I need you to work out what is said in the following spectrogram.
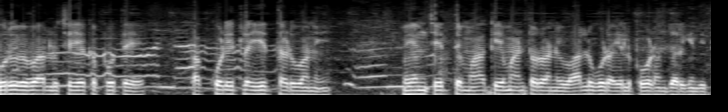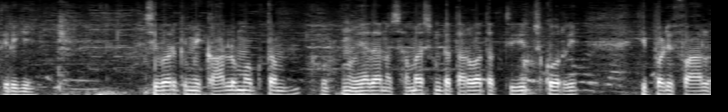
ఊరు వాళ్ళు చేయకపోతే పక్కోడు ఇట్లా చేస్తాడు అని మేము చేస్తే మాకేమంటారు అని వాళ్ళు కూడా వెళ్ళిపోవడం జరిగింది తిరిగి. చివరికి మీ కాళ్ళు మొక్కుతాం. నువ్వు ఏదైనా సమస్య ఉంటే తర్వాత తీర్చుకోర్రి. ఇప్పటి ఫాల్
